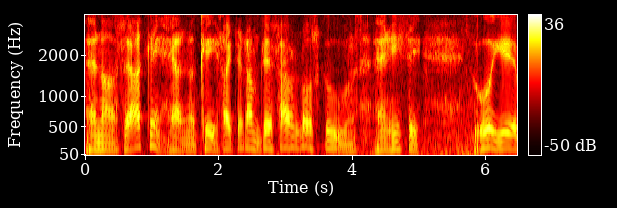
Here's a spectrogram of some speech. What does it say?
And I said, I can't handle a case like that. I'm just out of law school. And he said, oh, yeah,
